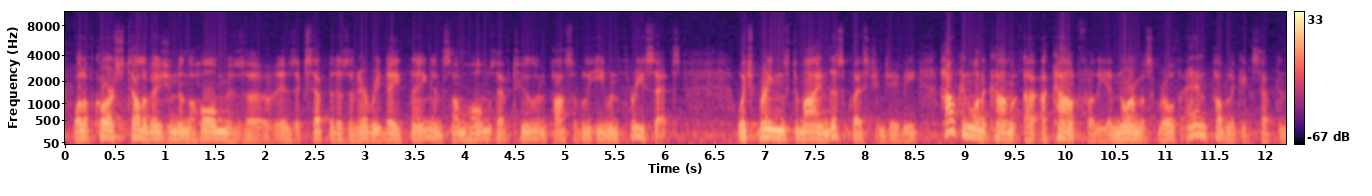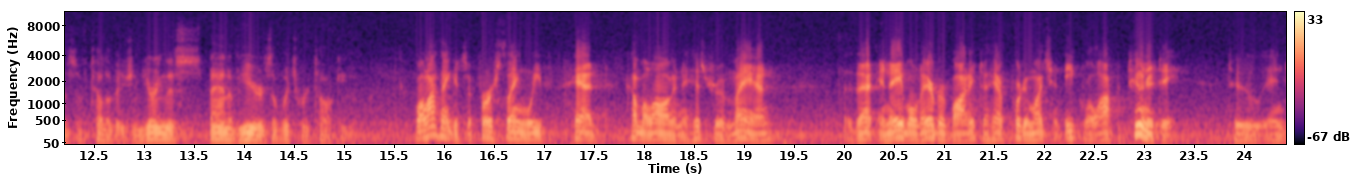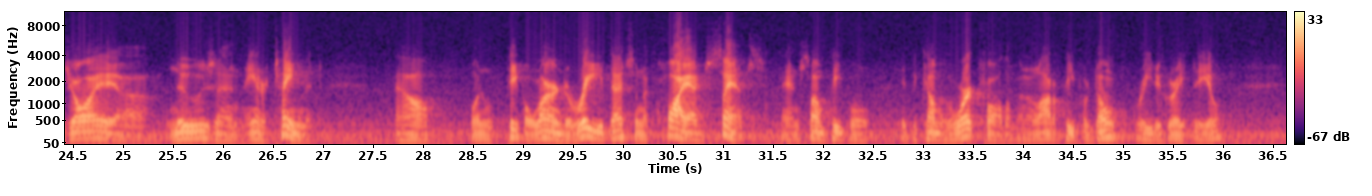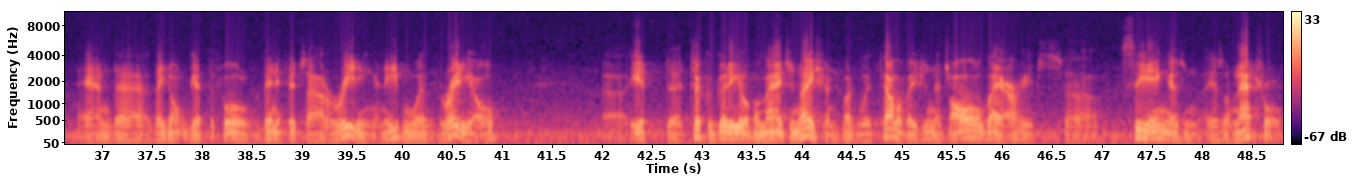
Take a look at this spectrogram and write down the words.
Well, of course, television in the home is, uh, is accepted as an everyday thing, and some homes have two and possibly even three sets. Which brings to mind this question, JB. How can one uh, account for the enormous growth and public acceptance of television during this span of years of which we're talking? Well, I think it's the first thing we've had come along in the history of man that enabled everybody to have pretty much an equal opportunity to enjoy uh, news and entertainment. Now, when people learn to read, that's an acquired sense, and some people, it becomes work for them, and a lot of people don't read a great deal, and uh, they don't get the full benefits out of reading. And even with radio, uh, it uh, took a good deal of imagination, but with television, it's all there. It's uh, seeing is, an, is a natural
